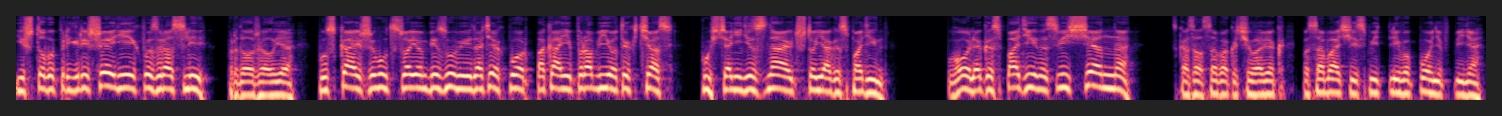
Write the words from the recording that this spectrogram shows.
«И чтобы прегрешения их возросли», — продолжал я, — «пускай живут в своем безумии до тех пор, пока не пробьет их час. Пусть они не знают, что я господин». «Воля господина священна», — сказал собака-человек, по собачьи сметливо поняв меня.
